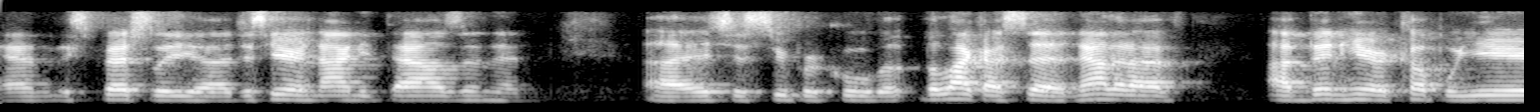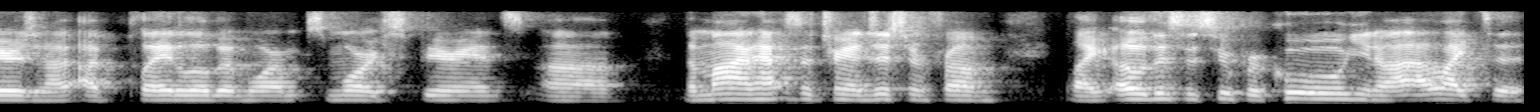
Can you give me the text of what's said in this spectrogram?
man. Especially uh, just hearing 90,000, and uh, it's just super cool. But but like I said, now that I've I've been here a couple years and I, have played a little bit more, some more experience. Uh, the mind has to transition from like, oh, this is super cool. You know, I like to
